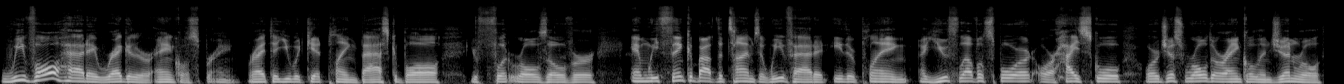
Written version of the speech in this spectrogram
we've all had a regular ankle sprain, right? That you would get playing basketball, your foot rolls over. And we think about the times that we've had it either playing a youth level sport or high school or just rolled our ankle in general.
